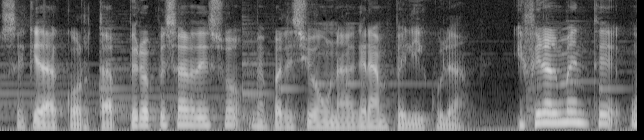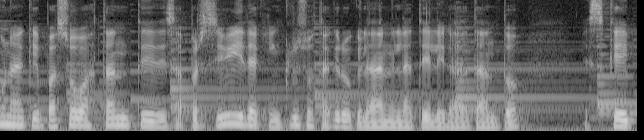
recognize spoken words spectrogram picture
se queda corta, pero a pesar de eso me pareció una gran película. Y finalmente, una que pasó bastante desapercibida, que incluso hasta creo que la dan en la tele cada tanto, Escape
